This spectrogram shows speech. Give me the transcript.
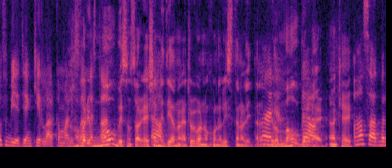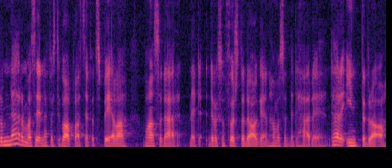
går förbi ett gäng killar kan man liksom var det nästan... Moby som sa det? Jag kände Ja. inte igen honom. Jag tror det var någon journalist eller liknande. Nej, men det var Moby ja. där. Okej. Och han sa att när de närmade sig den här festivalplatsen för att spela var han så där, nej, det, det var liksom första dagen, han var så att nej, det, här är, det här är inte bra.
